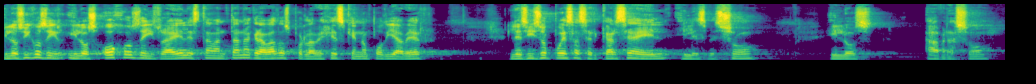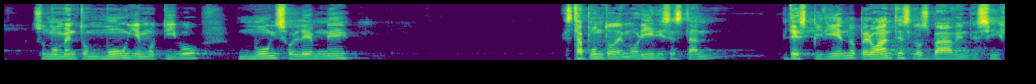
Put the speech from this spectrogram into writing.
Y los, hijos y los ojos de Israel estaban tan agravados por la vejez que no podía ver. Les hizo pues acercarse a él y les besó y los abrazó. Es un momento muy emotivo, muy solemne. Está a punto de morir y se están despidiendo, pero antes los va a bendecir.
